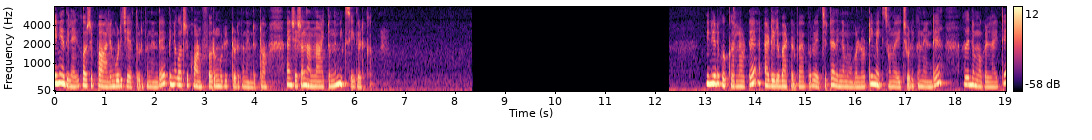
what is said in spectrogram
ഇനി അതിലേക്ക് കുറച്ച് പാലും കൂടി ചേർത്ത് കൊടുക്കുന്നുണ്ട്. പിന്നെ കുറച്ച് കോൺഫ്ലോറും കൂടി ഇട്ട് കൊടുക്കുന്നുണ്ട് കേട്ടോ അതിനുശേഷം നന്നായിട്ടൊന്ന് മിക്സ് ചെയ്തെടുക്കാം. ഇനി ഒരു കുക്കറിലോട്ട് അടിയിൽ ബട്ടർ പേപ്പർ വെച്ചിട്ട് അതിന്റെ മുകളിലോട്ട് ഈ മിക്സ് ഒന്ന് ഒഴിച്ചു കൊടുക്കുന്നുണ്ട്. അതിന്റെ മുകളിലായിട്ട്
